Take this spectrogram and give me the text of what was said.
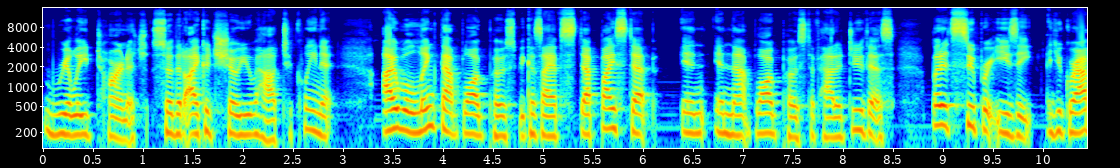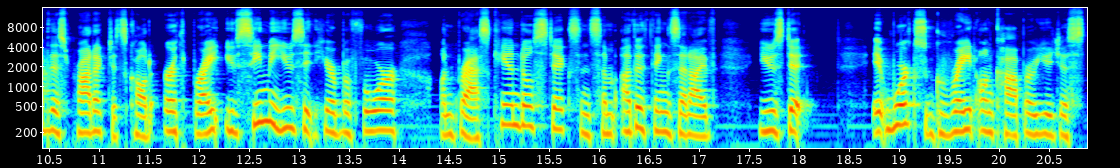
really tarnished so that I could show you how to clean it. I will link that blog post because I have step by step in in that blog post of how to do this. But it's super easy. You grab this product, it's called EarthBrite. You've seen me use it here before on brass candlesticks and some other things that I've used it it works great on copper. You just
